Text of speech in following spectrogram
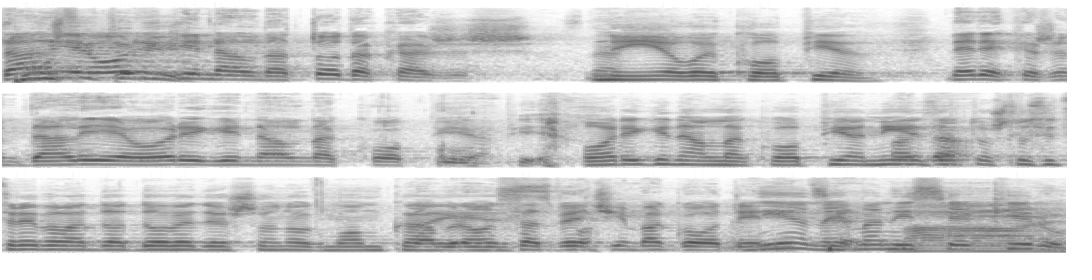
Da li je Pustite originalna, to da kažeš? Nije, ovo je kopija. Ne, ne, kažem, da li je originalna kopija? Originalna kopija nije Pa zato što si trebala da dovedeš onog momka Dobro, on sad već ima godinice. Nije, nema ni sjekiru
